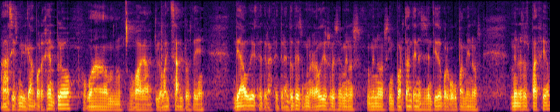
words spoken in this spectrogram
a 6000K, por ejemplo, o a, kilobytes altos de, audio, etcétera, etcétera. Entonces, bueno, el audio suele ser menos, menos importante en ese sentido porque ocupa menos, menos espacio,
